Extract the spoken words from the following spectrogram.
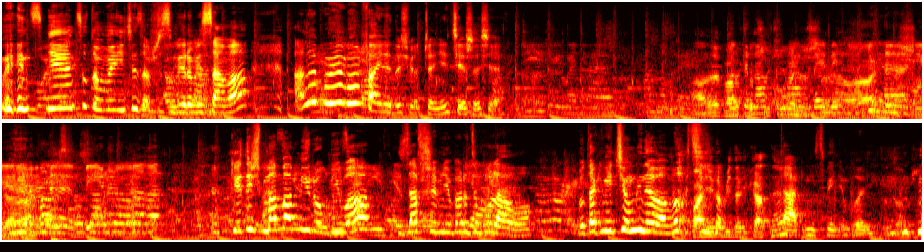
więc nie wiem co to wyjdzie, zawsze sobie robię sama, ale powiem wam fajne doświadczenie, cieszę się. Ale warkoczyki będziesz miała, Agnieszka. Kiedyś mama mi robiła, zawsze mnie bardzo bolało, bo tak mnie ciągnęła mocno. Pani robi delikatnie? Tak, nic mnie nie boli. Dobrze.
